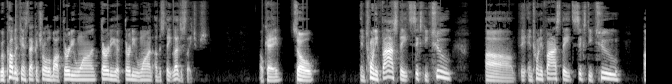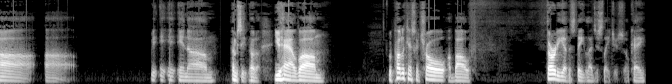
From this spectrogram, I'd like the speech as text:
Republicans that control about 31, 30 or 31 of the state legislatures. Okay. So in 25 states, 62, uh, in 25 states, 62, uh, uh, in, um, let me see, hold on. You have, um, Republicans control about 30 of the state legislatures. Okay.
